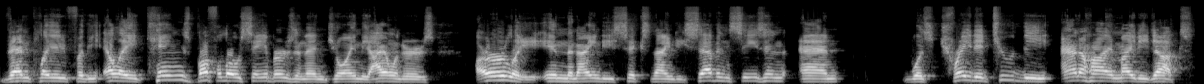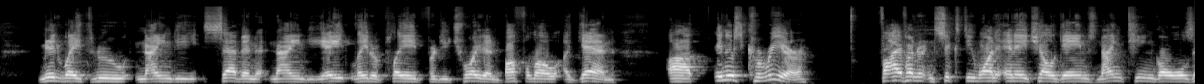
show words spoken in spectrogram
then played for the LA Kings, Buffalo Sabres, and then joined the Islanders early in the 96 97 season. And was traded to the Anaheim Mighty Ducks midway through 97 98. Later played for Detroit and Buffalo again. Uh, in his career, 561 NHL games, 19 goals,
